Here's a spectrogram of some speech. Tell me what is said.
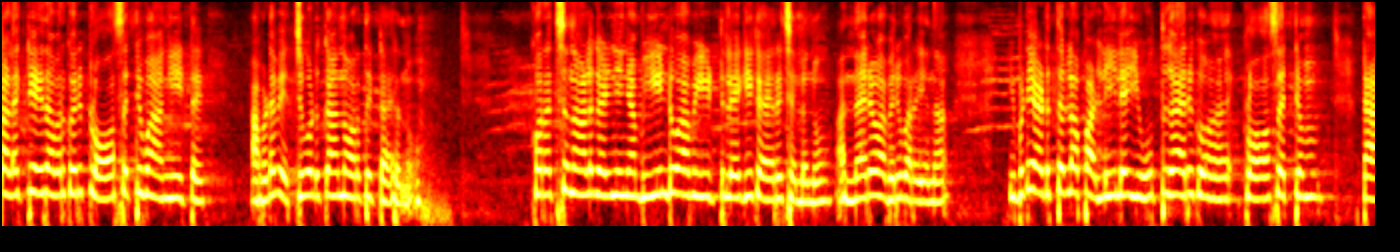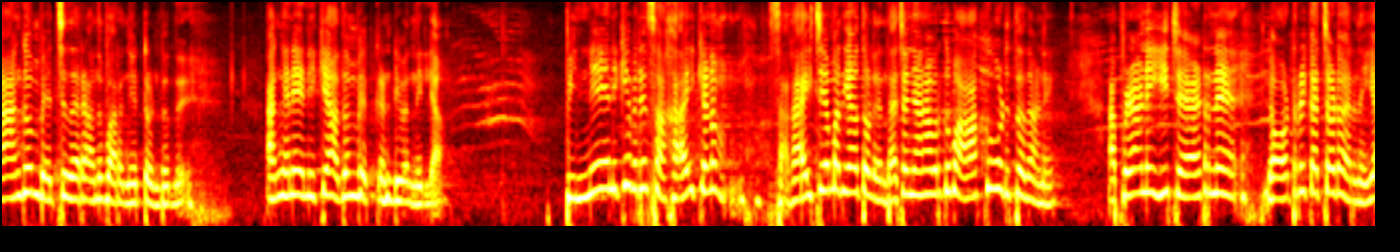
കളക്ട് ചെയ്ത് അവർക്കൊരു ക്ലോസറ്റ് വാങ്ങിയിട്ട് അവിടെ വെച്ച് കൊടുക്കാമെന്ന് ഓർത്തിട്ടായിരുന്നു. കുറച്ച് നാൾ കഴിഞ്ഞ് ഞാൻ വീണ്ടും ആ വീട്ടിലേക്ക് കയറി ചെല്ലുന്നു. അന്നേരം അവർ പറയുന്ന ഇവിടെ അടുത്തുള്ള പള്ളിയിലെ യൂത്തുകാർ ക്ലോസറ്റും ടാങ്കും വെച്ച് തരാമെന്ന് പറഞ്ഞിട്ടുണ്ടെന്ന്. അങ്ങനെ എനിക്ക് അതും വെക്കേണ്ടി വന്നില്ല. പിന്നെ എനിക്ക് ഇവരെ സഹായിക്കണം. സഹായിച്ചേ മതിയാകത്തുള്ളൂ. എന്താ വെച്ചാൽ ഞാൻ അവർക്ക് വാക്ക് കൊടുത്തതാണ്. അപ്പോഴാണ് ഈ ചേട്ടന് ലോട്ടറി കച്ചവടമായിരുന്നു ഈ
